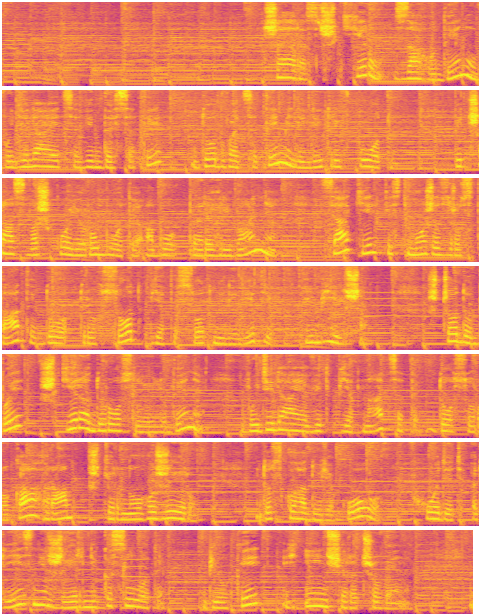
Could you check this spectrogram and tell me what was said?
Через шкіру за годину виділяється від 10 до 20 мл поту. Під час важкої роботи або перегрівання ця кількість може зростати до 300-500 мл і більше. Щодоби шкіра дорослої людини виділяє від 15 до 40 грам шкірного жиру, до складу якого входять різні жирні кислоти, білки і інші речовини.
